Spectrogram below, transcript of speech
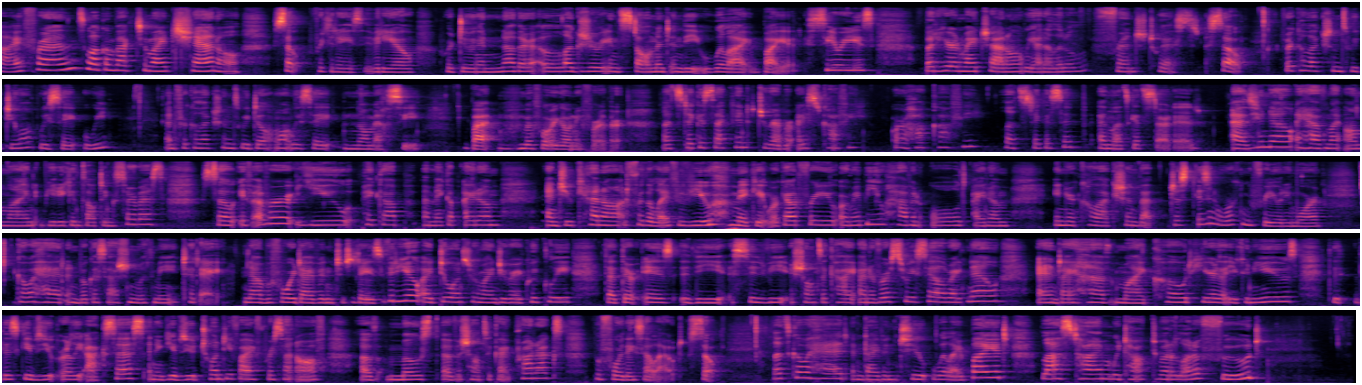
Hi friends, welcome back to my channel. So for today's video, we're doing another luxury installment in the Will I Buy It series. But here on my channel, we add a little French twist. So for collections we do want, we say oui. And for collections we don't want, we say non merci. But before we go any further, let's take a second to grab our iced coffee or hot coffee. Let's take a sip and let's get started. As you know, I have my online beauty consulting service. So if ever you pick up a makeup item and you cannot, for the life of you, make it work out for you, or maybe you have an old item in your collection that just isn't working for you anymore, go ahead and book a session with me today. Now, before we dive into today's video, I do want to remind you very quickly that there is the Sylvie Chantecaille anniversary sale right now, and I have my code here that you can use. This gives you early access and it gives you 25% off of most of Chantecaille products before they sell out. So, let's go ahead and dive into Will I Buy It? Last time we talked about a lot of food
